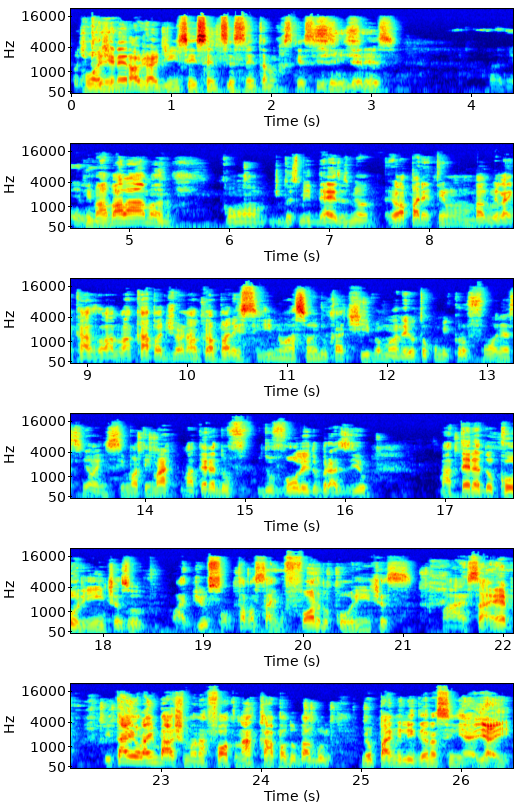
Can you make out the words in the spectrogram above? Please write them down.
Pode Rua crer. General Jardim 660, nunca esqueci Sim, esse sim. endereço. Rimava lá, mano. Com 2010, 2011. Eu aparentei um bagulho lá em casa, lá numa capa de jornal que eu apareci numa ação educativa, mano. Eu tô com o microfone assim, ó. Em cima tem ma- matéria do, do vôlei do Brasil, matéria do Corinthians. O Adilson tava saindo fora do Corinthians essa época. E tá eu lá embaixo, mano, a foto na capa do bagulho. Meu pai me ligando assim, e aí?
